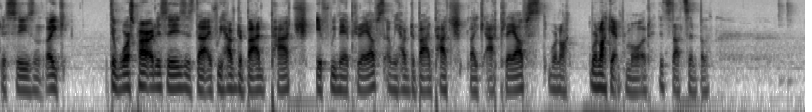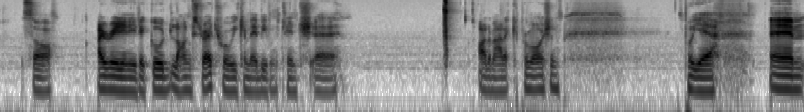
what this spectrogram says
This season, like the worst part of this is is that if we have the bad patch, if we make playoffs, and we have the bad patch like at playoffs, we're not we're not getting promoted. It's that simple. So I really need a good long stretch where we can maybe even clinch uh, automatic promotion. But yeah, um,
